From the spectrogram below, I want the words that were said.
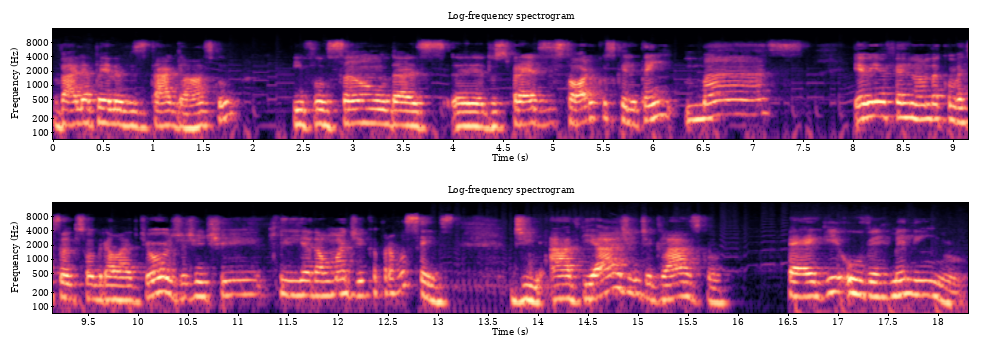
Vale a pena visitar Glasgow em função das, é, dos prédios históricos que ele tem, mas eu e a Fernanda conversando sobre a live de hoje, a gente queria dar uma dica para vocês de a viagem de Glasgow pegue o vermelhinho,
